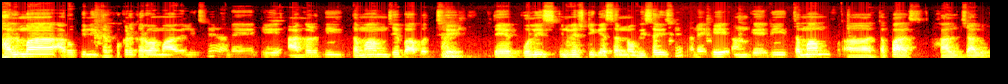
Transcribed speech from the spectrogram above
હાલમાં આરોપીની ધરપકડ કરવામાં આવેલી છે અને એ આગળની તમામ જે બાબત છે તે પોલીસ ઇન્વેસ્ટિગેશનનો વિષય છે અને એ અંગેની તમામ તપાસ હાલ ચાલુ છે.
